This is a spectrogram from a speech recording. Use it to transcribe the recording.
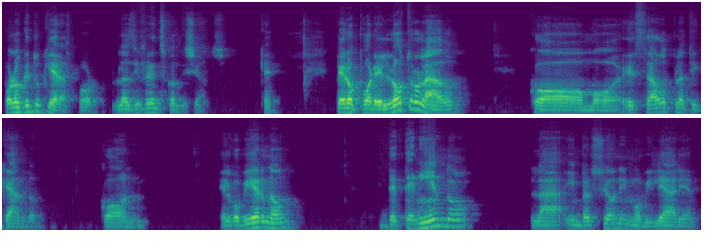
Por lo que tú quieras, por las diferentes condiciones. Pero por el otro lado, como he estado platicando con el gobierno deteniendo la inversión inmobiliaria,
